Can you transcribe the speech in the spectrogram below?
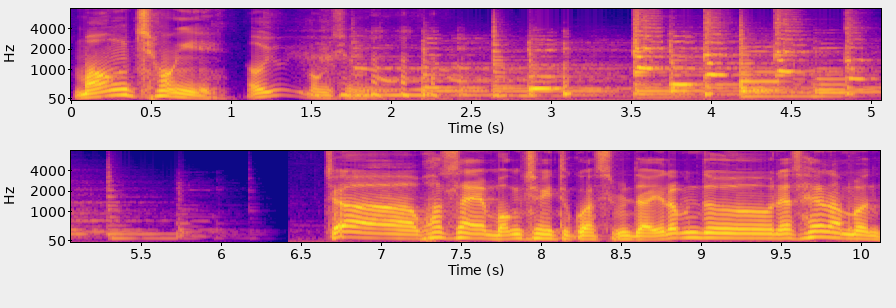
멍청이. 어유 멍청이. 자, 화사의 멍청이 듣고 왔습니다. 여러분들의 사연 한번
